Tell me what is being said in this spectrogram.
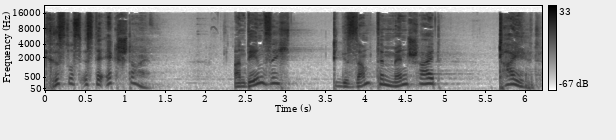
Christus ist der Eckstein, an dem sich die gesamte Menschheit teilt.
